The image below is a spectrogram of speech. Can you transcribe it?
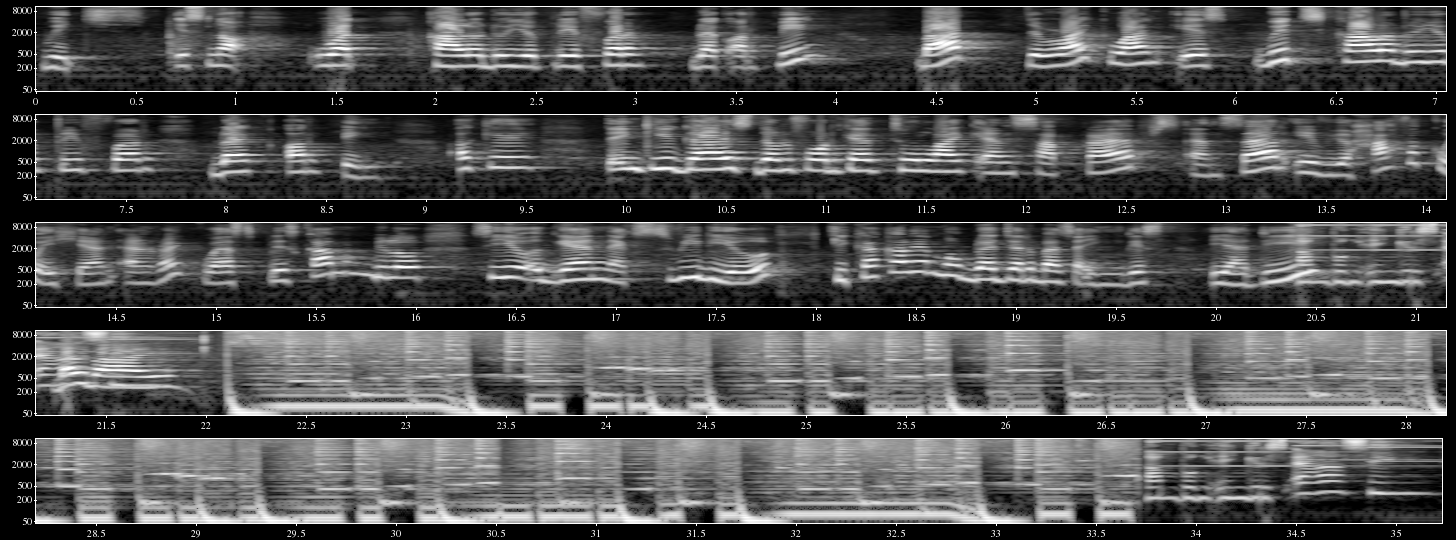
which is not what color do you prefer black or pink but The right one is which color do you prefer, black or pink? Okay, thank you guys. Don't forget to like and subscribe and share. If you have a question and request, please comment below. See you again next video. Jika kalian mau belajar bahasa Inggris, ya di Kampung Inggris Bye-bye. Kampung Inggris Elsie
